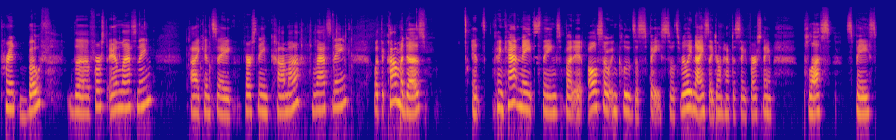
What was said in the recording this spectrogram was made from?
print both the first and last name, I can say first name, comma, last name. What the comma does, it concatenates things, but it also includes a space. So it's really nice. I don't have to say first name plus space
